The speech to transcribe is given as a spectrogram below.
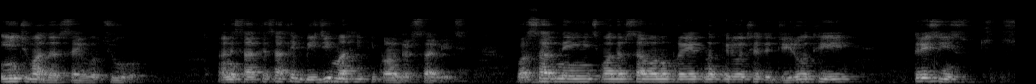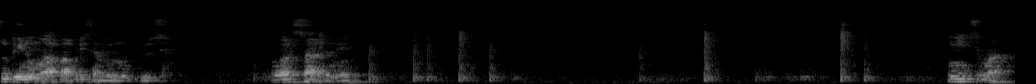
ઇંચમાં દર્શાવ્યો જુઓ. અને સાથે સાથે બીજી માહિતી પણ દર્શાવી છે. વરસાદને ઇંચમાં દર્શાવવાનો પ્રયત્ન કર્યો છે તે જીરોથી ત્રીસ ઇંચ સુધીનું માપ આપણી સામે મૂક્યું છે. વરસાદને ઇંચમાં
